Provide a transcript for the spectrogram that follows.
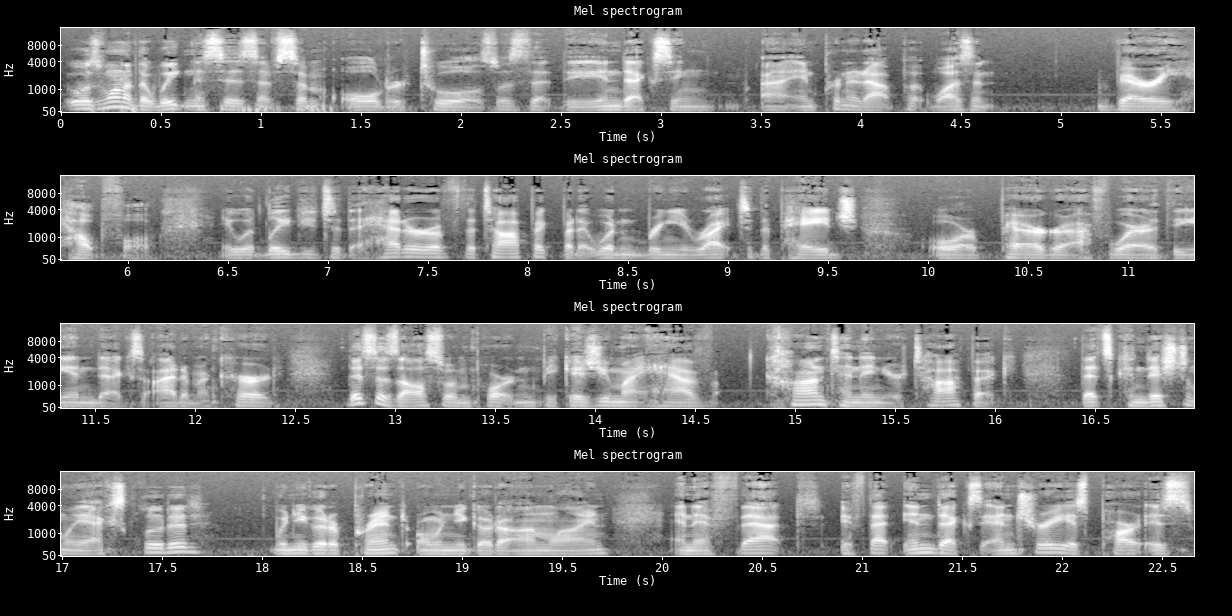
it was one of the weaknesses of some older tools was that the indexing uh, in printed output wasn't very helpful. It would lead you to the header of the topic, but it wouldn't bring you right to the page or paragraph where the index item occurred. This is also important because you might have content in your topic that's conditionally excluded when you go to print or when you go to online, and if that if that index entry is part is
